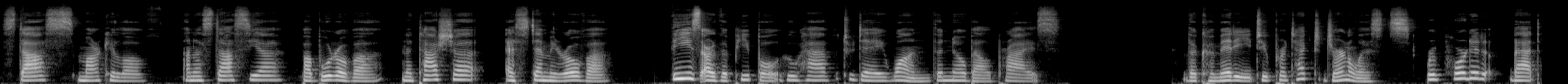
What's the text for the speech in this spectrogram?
Stas Markelov, Anastasia Baburova, Natasha Estemirova, these are the people who have today won the Nobel Prize. The Committee to Protect Journalists reported that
